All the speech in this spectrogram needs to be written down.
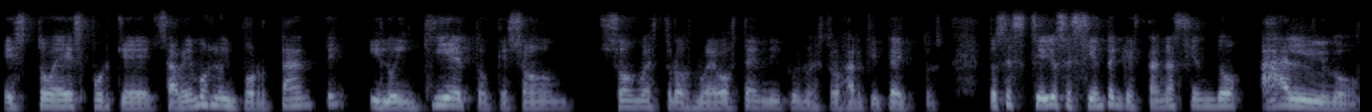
Esto es porque sabemos lo importante y lo inquieto que son, son nuestros nuevos técnicos y nuestros arquitectos. Entonces, si ellos se sienten que están haciendo algo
